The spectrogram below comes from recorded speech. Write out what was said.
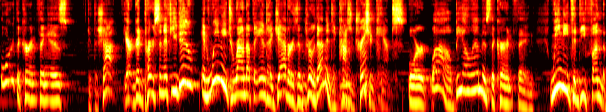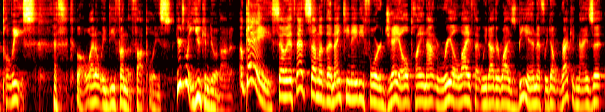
Or the current thing is get the shot. You're a good person if you do. And we need to round up the anti jabbers and throw them into concentration mm-hmm. camps. Or, wow, BLM is the current thing. We need to defund the police. That's cool. Why don't we defund the thought police? Here's what you can do about it. Okay, so if that's some of the 1984 jail playing out in real life that we'd otherwise be in if we don't recognize it,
